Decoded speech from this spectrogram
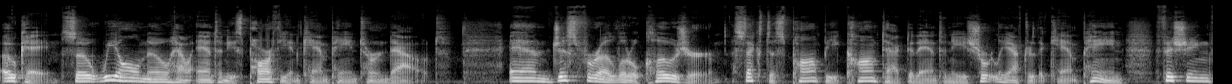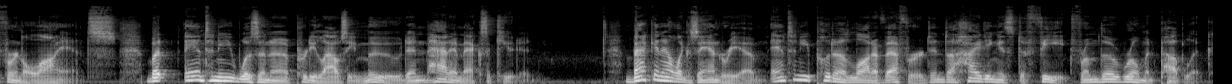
Okay, so we all know how Antony's Parthian campaign turned out. And just for a little closure, Sextus Pompey contacted Antony shortly after the campaign, fishing for an alliance. But Antony was in a pretty lousy mood and had him executed. Back in Alexandria, Antony put a lot of effort into hiding his defeat from the Roman public.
